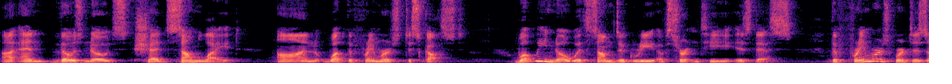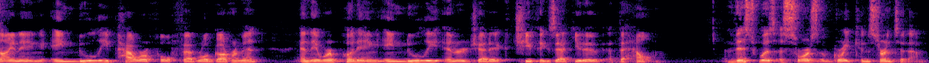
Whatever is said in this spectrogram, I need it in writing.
uh, and those notes shed some light on what the framers discussed. What we know with some degree of certainty is this the framers were designing a newly powerful federal government and they were putting a newly energetic chief executive at the helm. This was a source of great concern to them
